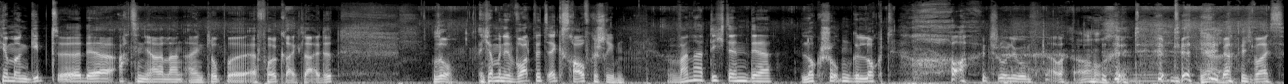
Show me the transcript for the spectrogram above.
jemanden gibt, äh, der 18 Jahre lang einen Club äh, erfolgreich leitet. So, ich habe mir den Wortwitz extra aufgeschrieben. Wann hat dich denn der Lokschuppen gelockt? Oh, Entschuldigung, aber Oh. ja. Ja. ich weiß.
